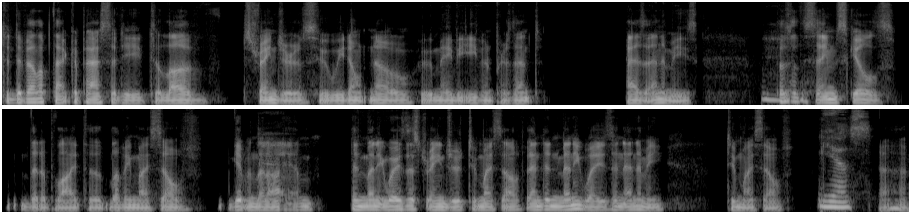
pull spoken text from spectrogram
to develop that capacity to love strangers who we don't know, who maybe even present as enemies, mm-hmm. those are the same skills that apply to loving myself, given that I am in many ways a stranger to myself and in many ways an enemy to myself. Yes. Uh,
